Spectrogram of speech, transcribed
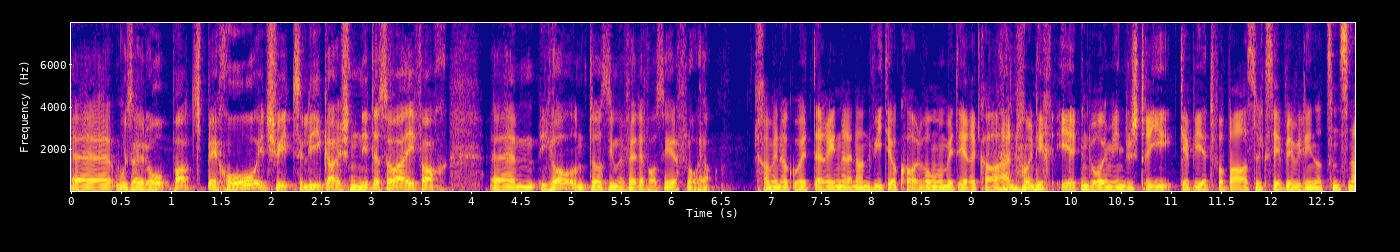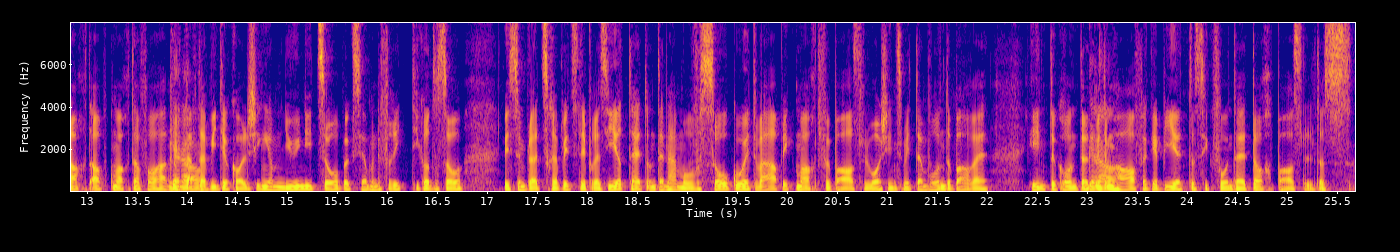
äh, aus Europa zu bekommen in die Schweizer Liga ist nicht so einfach. Ähm, ja, und da sind wir auf jeden Fall sehr froh, ja. Ich kann mich noch gut erinnern an einen Videocall, den wir mit ihr hatten, wo ich irgendwo im Industriegebiet von Basel war, weil ich noch zum Nacht abgemacht habe vorher. Genau. Ich glaube, der Videocall war irgendwie am 9 Uhr zu oben, am Freitag oder so, wie es dann plötzlich ein bisschen pressiert hat. Und dann haben wir so gut Werbung gemacht für Basel, wahrscheinlich mit dem wunderbaren Hintergrund dort Genau. mit dem Hafengebiet, dass ich gefunden habe, doch Basel, das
